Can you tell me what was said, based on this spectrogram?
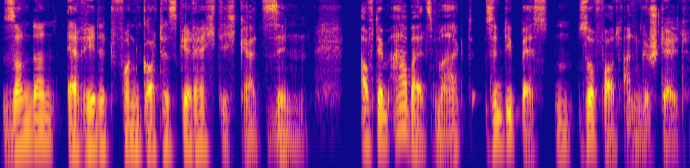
sondern er redet von Gottes Gerechtigkeitssinn. Auf dem Arbeitsmarkt sind die Besten sofort angestellt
